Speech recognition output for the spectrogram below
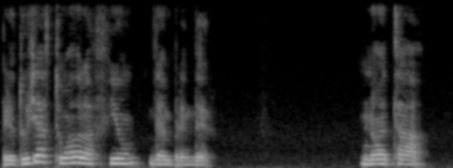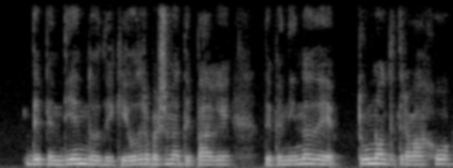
Pero tú ya has tomado la acción de emprender. No estás dependiendo de que otra persona te pague, dependiendo de turnos de trabajo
